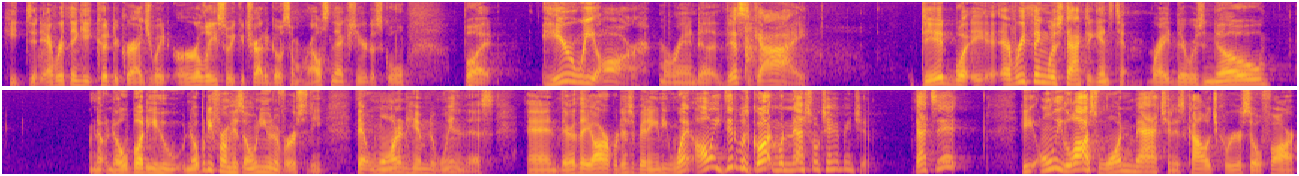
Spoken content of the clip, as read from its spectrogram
He did everything he could to graduate early so he could try to go somewhere else next year to school. But here we are, Miranda. This guy did what everything was stacked against him. Right? There was no no, nobody who nobody from his own university that wanted him to win this, and there they are participating. And he went. All he did was go out and win a national championship. That's it. He only lost one match in his college career so far.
